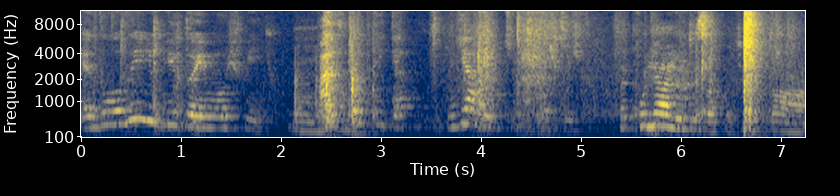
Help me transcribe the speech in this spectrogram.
Я той мультфільм. Мгм. А яйки почти. Так у лялю ти захотів. Так.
